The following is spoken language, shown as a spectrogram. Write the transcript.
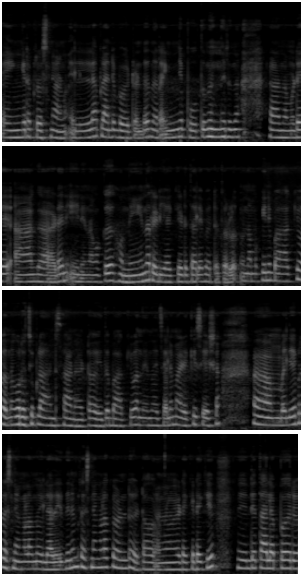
ഭയങ്കര പ്രശ്നമാണ്. എല്ലാ പ്ലാന്റും പോയിട്ടുണ്ട്. നിറഞ്ഞ് പൂത്ത് നിന്നിരുന്ന നമ്മുടെ ആ ഗാർഡൻ ഇനി നമുക്ക് ഒന്നേന്ന് റെഡിയാക്കി എടുത്താലേ പറ്റത്തുള്ളൂ. നമുക്കിനി ബാക്കി വന്ന കുറച്ച് പ്ലാന്റ്സ് ആണ് കേട്ടോ ഇത്. ബാക്കി വന്നതെന്ന് വെച്ചാൽ മഴയ്ക്ക് ശേഷം വലിയ പ്രശ്നങ്ങളൊന്നും ഇല്ലാതെ ഇതിനും പ്രശ്നങ്ങളൊക്കെ ഉണ്ട് കേട്ടോ. ഇടയ്ക്കിടയ്ക്ക് ഇതിന്റെ തലപ്പ് ഒരു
